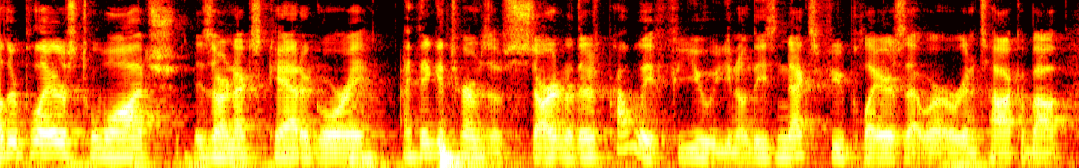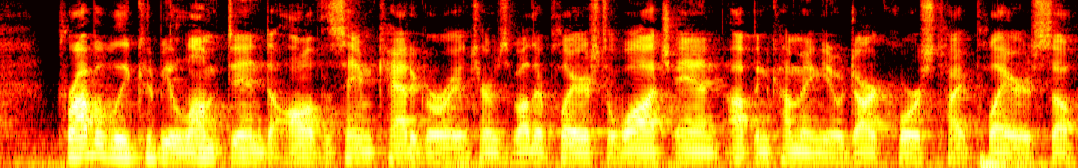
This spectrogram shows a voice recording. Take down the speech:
Other players to watch is our next category. I think in terms of starter, there's probably a few. You know, these next few players that we're, we're going to talk about probably could be lumped into all of the same category in terms of other players to watch and up and coming, you know, dark horse type players. So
